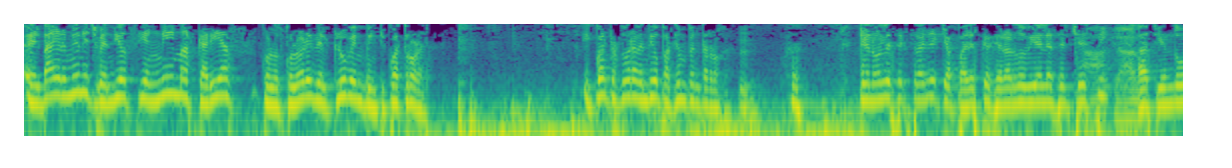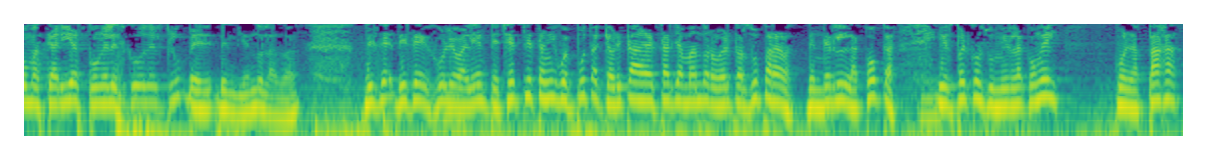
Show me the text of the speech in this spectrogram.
El Bayern Múnich vendió 100.000 mascarillas con los colores del club en 24 horas. ¿Y cuántas hubiera vendido Pasión Pentarroja? Que no les extrañe que aparezca Gerardo Viales el Chespi Ah, claro. haciendo mascarillas con el escudo del club, ve- vendiéndolas. Dice, dice Julio Valiente, Chespi es tan hijo de puta que ahorita va a estar llamando a Roberto Arzú para venderle la coca y después consumirla con él, con la paja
